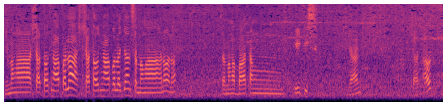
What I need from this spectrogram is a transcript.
yung mga shoutout nga pala, shoutout nga pala diyan sa mga ano no, sa mga batang 80s. Yan. Shoutout.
